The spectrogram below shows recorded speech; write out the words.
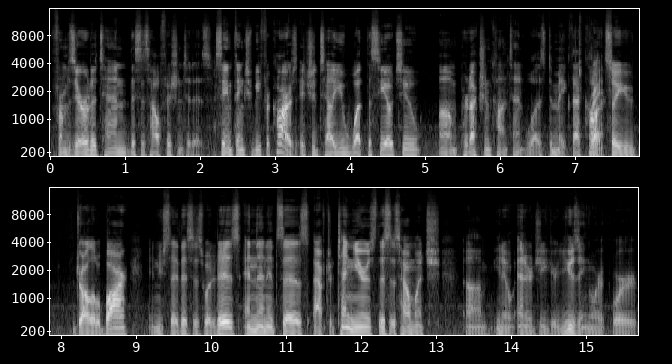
from zero to 10, this is how efficient it is. Same thing should be for cars. It should tell you what the CO2 um, production content was to make that car. Right. So you draw a little bar and you say, this is what it is. And then it says, after 10 years, this is how much um, you know energy you're using or, or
